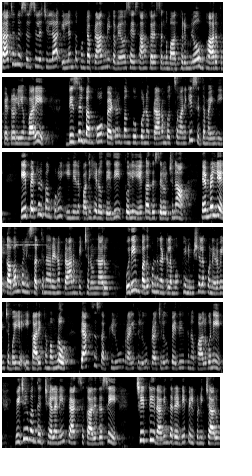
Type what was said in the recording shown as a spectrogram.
రాజన్న సిరిసిల్ల జిల్లా ఇల్లంతకుంట ప్రాథమిక వ్యవసాయ సహకార సంఘం ఆధ్వర్యంలో భారత్ పెట్రోలియం వారి డీజిల్ బంకు పెట్రోల్ బంకు పునః ప్రారంభోత్సవానికి సిద్ధమైంది. ఈ పెట్రోల్ బంకును ఈ నెల పదిహేడవ తేదీ తొలి ఏకాదశి రోజున ఎమ్మెల్యే కవంపల్లి సత్యనారాయణ ప్రారంభించనున్నారు. ఉదయం పదకొండు గంటల ముప్పై నిమిషాలకు నిర్వహించబోయే ఈ కార్యక్రమంలో ఫ్యాక్స్ సభ్యులు రైతులు ప్రజలు పెద్ద ఎత్తున పాల్గొని విజయవంతం చేయాలని ఫ్యాక్స్ కార్యదర్శి చిట్టి రవీందర్ రెడ్డి పిలుపునిచ్చారు.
